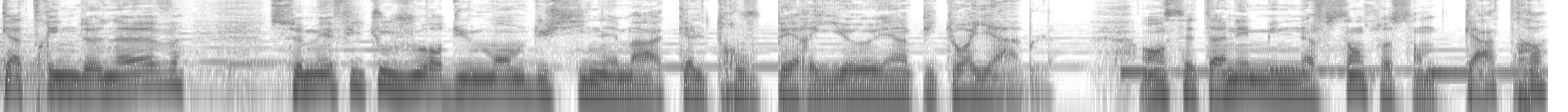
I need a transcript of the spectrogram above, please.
Catherine Deneuve se méfie toujours du monde du cinéma qu'elle trouve périlleux et impitoyable. En cette année 1964,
